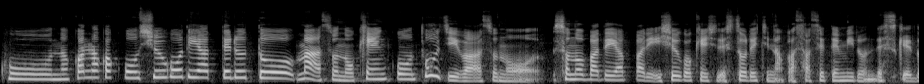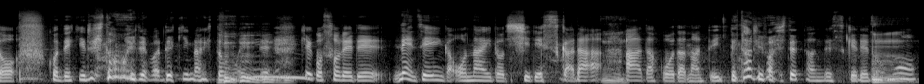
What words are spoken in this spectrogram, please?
こうなかなかこう集合でやってるとまあその健康当時はそのその場でやっぱり集合研修でストレッチなんかさせてみるんですけど こうできる人もいればできない人もいて結構それでね全員が同い年ですから、うん。ああだこうだなんて言ってたりはしてたんですけれども、うん。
